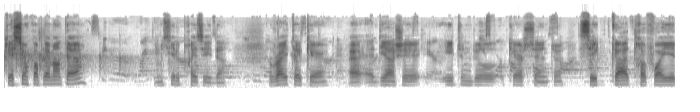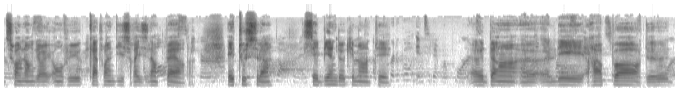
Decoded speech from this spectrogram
Question complémentaire? Monsieur le Président, Right Care euh, diriger Eatonville Care Center. Ces quatre foyers de soins de longue durée ont vu 90 résidents perdre. Et tout cela, c'est bien documenté euh, dans euh, les rapports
